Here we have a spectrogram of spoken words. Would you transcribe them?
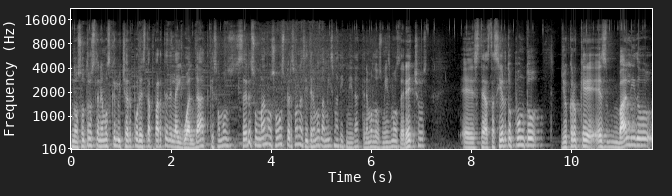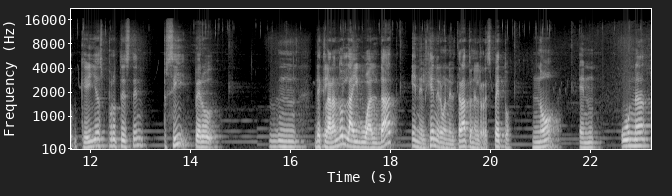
nosotros tenemos que luchar por esta parte de la igualdad, que somos seres humanos, somos personas y tenemos la misma dignidad, tenemos los mismos derechos. Este, hasta cierto punto yo creo que es válido que ellas protesten, sí, pero mm, declarando la igualdad en el género, en el trato, en el respeto, no en una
